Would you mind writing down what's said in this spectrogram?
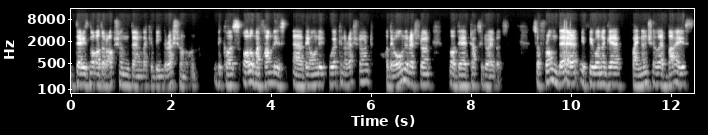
there is no other option than like being a restaurant owner because all of my families uh, they only work in a restaurant or they own a restaurant or they're taxi drivers. So from there if you want to get financial advice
